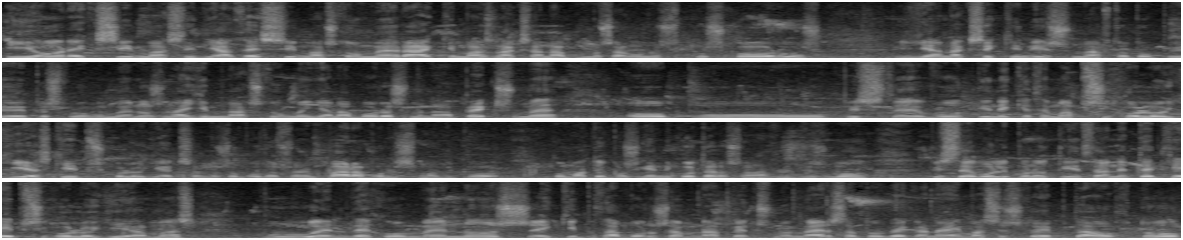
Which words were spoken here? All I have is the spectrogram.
η όρεξή μας, η διάθεσή μας, το μεράκι μας να ξαναπούμε στους αγωνιστικούς χώρους για να ξεκινήσουμε αυτό το οποίο είπες προηγουμένως, να γυμναστούμε για να μπορέσουμε να παίξουμε, όπου πιστεύω ότι είναι και θέμα ψυχολογίας και η ψυχολογία ξέρουμε στο ποδόσφαιρο είναι πάρα πολύ σημαντικό κομμάτι όπως γενικότερα στον αθλητισμό. Πιστεύω λοιπόν ότι θα είναι τέτοια η ψυχολογία μας που ενδεχομένως εκεί που θα μπορούσαμε να παίξουμε μέρες από το 10 να είμαστε στο 7-8,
